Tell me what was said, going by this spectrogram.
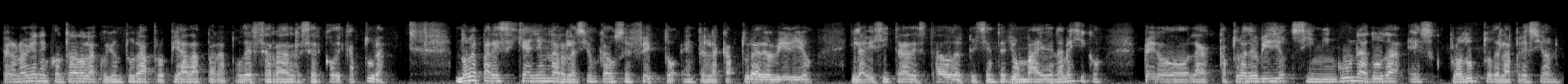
pero no habían encontrado la coyuntura apropiada para poder cerrar el cerco de captura. No me parece que haya una relación causa-efecto entre la captura de Ovidio y la visita de Estado del presidente John Biden a México, pero la captura de Ovidio sin ninguna duda es producto de la presión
